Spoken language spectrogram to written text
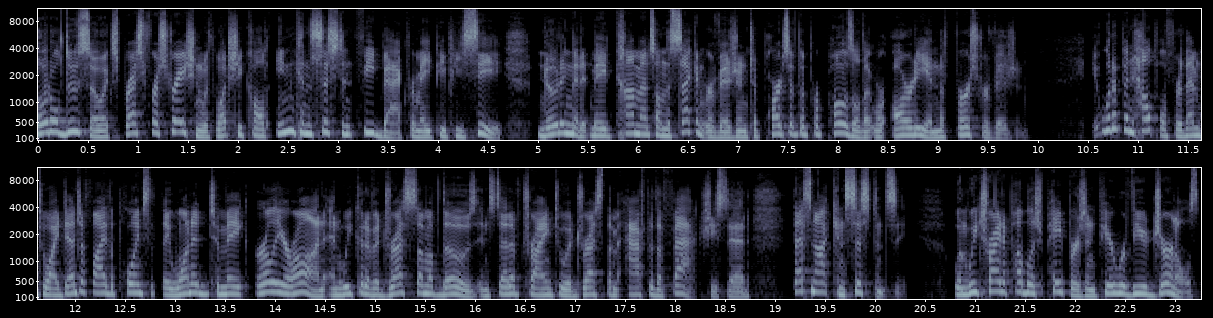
Odell Dussault expressed frustration with what she called inconsistent feedback from APPC, noting that it made comments on the second revision to parts of the proposal that were already in the first revision. It would have been helpful for them to identify the points that they wanted to make earlier on, and we could have addressed some of those instead of trying to address them after the fact, she said. That's not consistency. When we try to publish papers in peer reviewed journals,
